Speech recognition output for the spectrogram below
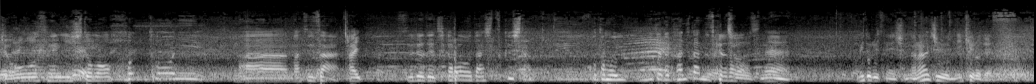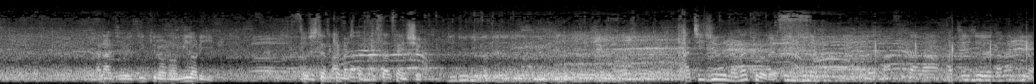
両選手とも本当にまあ松井さん、はい、全て力を出し尽くしたっていうことも見てて感じたんですけれども。そうですね。緑選手72キロです。72キロの緑。そして続きまして増田選手87キロです。増田が87キロ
